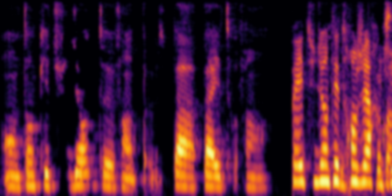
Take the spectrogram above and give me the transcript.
en tant qu'étudiante, enfin pas pas être, enfin pas étudiante étrangère quoi.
